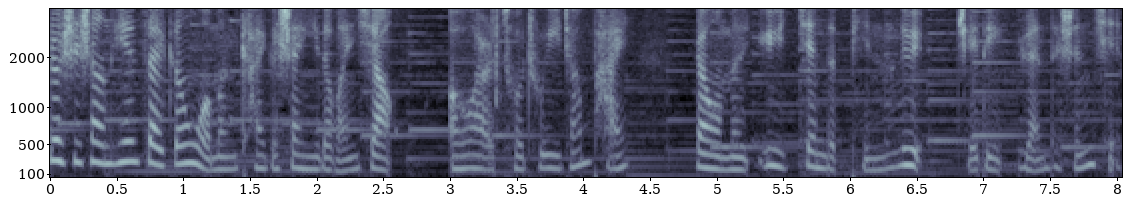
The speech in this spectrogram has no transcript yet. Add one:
若是上天在跟我们开个善意的玩笑，偶尔错出一张牌，让我们遇见的频率决定缘的深浅。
